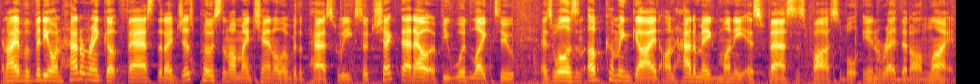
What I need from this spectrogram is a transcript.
And I have a video on how to rank up fast that I just posted on my channel over the past week, so check that out if you would like to, as well as an upcoming guide on how to make money as fast as possible in Red Dead Online.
